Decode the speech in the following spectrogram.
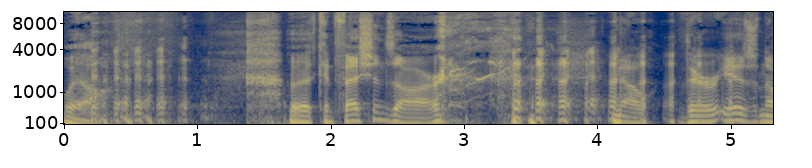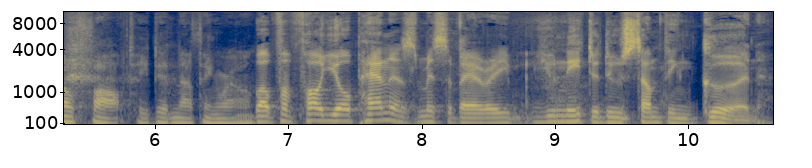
Well, uh, confessions are No, there is no fault. He did nothing wrong. Well, for, for your penance, Mr. Barry, you need to do something good,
